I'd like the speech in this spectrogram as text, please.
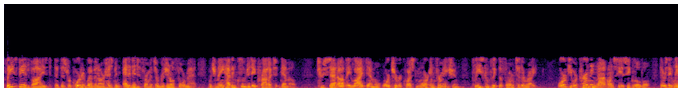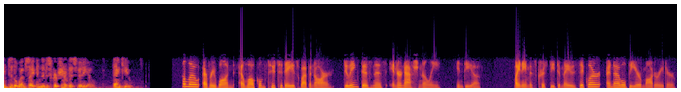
Please be advised that this recorded webinar has been edited from its original format, which may have included a product demo. To set up a live demo or to request more information, please complete the form to the right. Or if you are currently not on CSC Global, there is a link to the website in the description of this video. Thank you. Hello everyone and welcome to today's webinar, Doing Business Internationally, India. My name is Christy DeMeo Ziegler and I will be your moderator.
